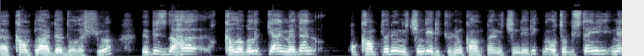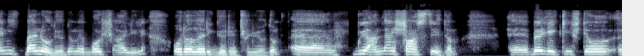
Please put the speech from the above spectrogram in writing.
e, kamplarda dolaşıyor. Ve biz daha kalabalık gelmeden o kampların içindeydik, ölüm kampların içindeydik ve otobüsten inen ilk ben oluyordum ve boş haliyle oraları görüntülüyordum. E, bu yandan şanslıydım. E, böylelikle işte o e,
